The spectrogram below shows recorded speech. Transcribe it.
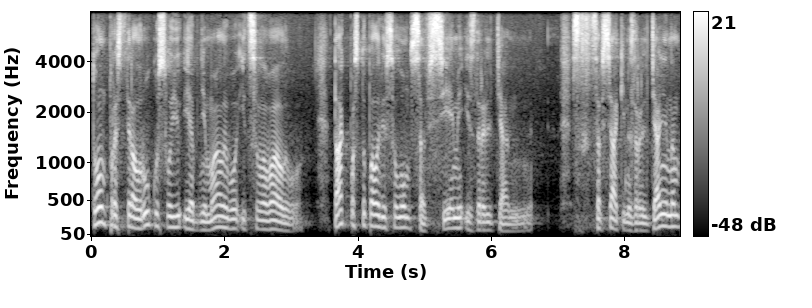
то он простирал руку свою и обнимал его и целовал его. Так поступал Весолом со всеми израильтянами, со всяким израильтянином,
